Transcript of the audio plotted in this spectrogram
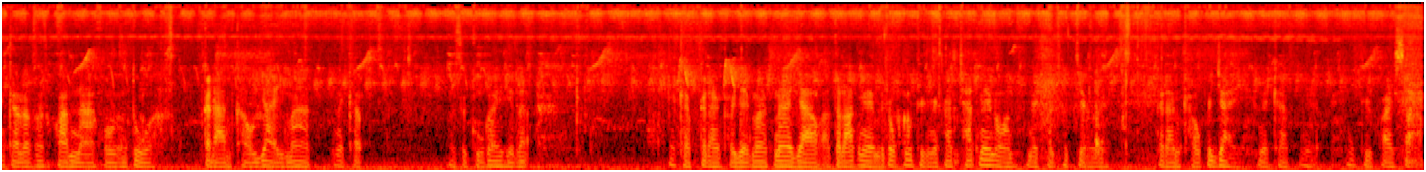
นะครับแล้วก็ความหนาของลำตัวกระดานเขาใหญ่มากนะครับเมื่อสักครู่ก็เห็นแล้วนะครับกระดานเขาใหญ่มากหน้ายาวอัตลักษณ์เนี่ยไม่ต้องพูดถึงนะครับ ชัดแน่นอนนะครับชัดเจนเลยกระดานเขาก็ใหญ่นะครับเนี่ยนี่คือควายสาว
